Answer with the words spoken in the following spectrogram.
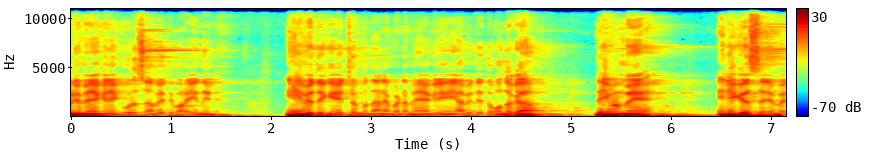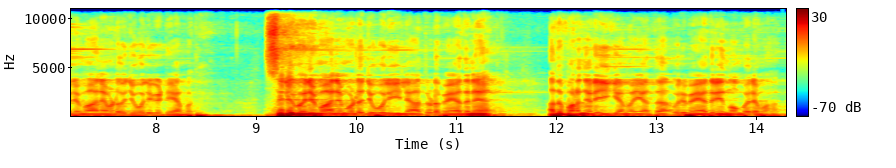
ഒരു മേഖലയെക്കുറിച്ച് ആ വ്യക്തി പറയുന്നില്ല. ഈ വ്യക്തിക്ക് ഏറ്റവും പ്രധാനപ്പെട്ട മേഖലയായി ആ വ്യക്തി തോന്നുക ദൈവമേ എനിക്ക് സ്ഥിരവരുമാനം വരുമാനമുള്ള ഒരു ജോലി കിട്ടിയാൽ മതി. സ്ഥിരവരുമാനം ഇവിടെ ജോലി ഇല്ലാത്തയുടെ വേദന അത് പറഞ്ഞറിയിക്കാൻ വയ്യാത്ത ഒരു വേദനയും നൊമ്പരമാണ്.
